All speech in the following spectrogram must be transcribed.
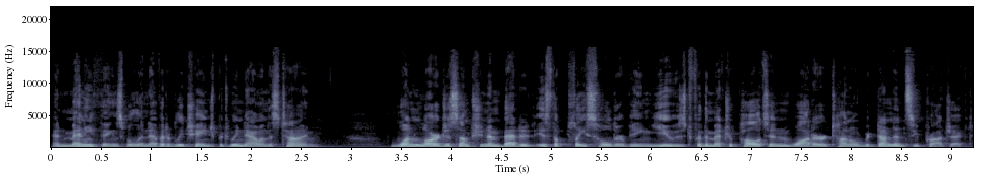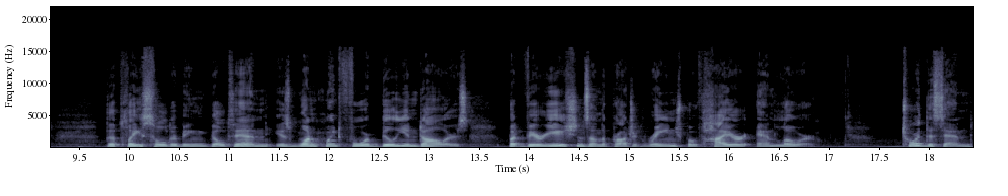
and many things will inevitably change between now and this time. One large assumption embedded is the placeholder being used for the Metropolitan Water Tunnel Redundancy Project. The placeholder being built in is $1.4 billion, but variations on the project range both higher and lower. Toward this end,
